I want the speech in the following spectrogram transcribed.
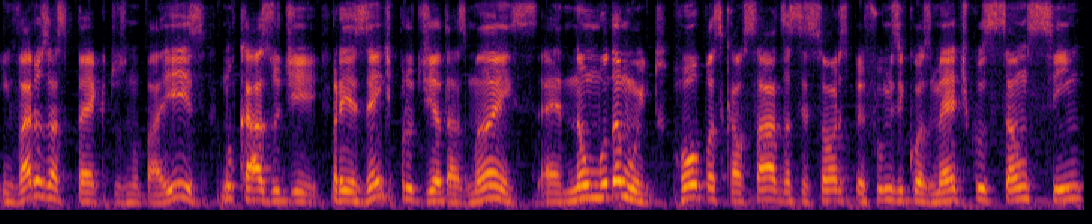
em vários aspectos no país, no caso de presente para o Dia das Mães, é, não muda muito. Roupas, calçados, acessórios, perfumes e cosméticos são sim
